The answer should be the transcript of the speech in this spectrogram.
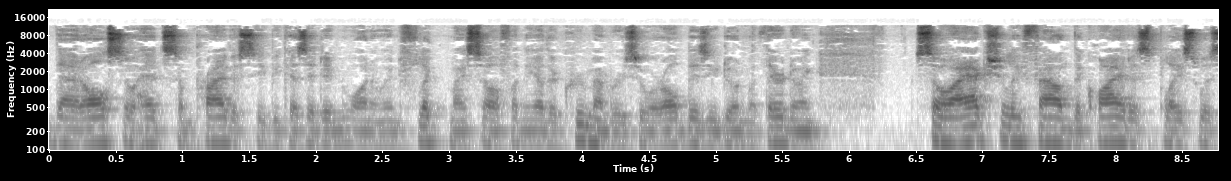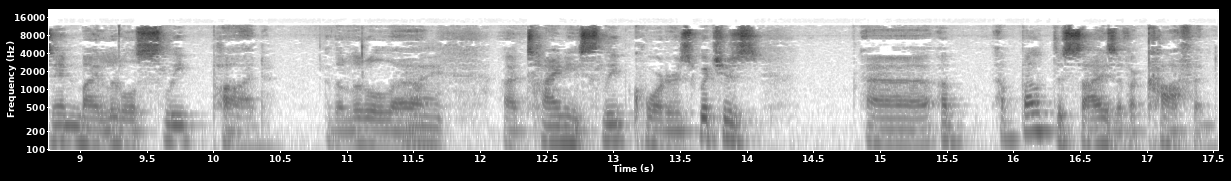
that also had some privacy because I didn't want to inflict myself on the other crew members who were all busy doing what they're doing. So I actually found the quietest place was in my little sleep pod, the little uh, Right. uh, tiny sleep quarters, which is uh, a, about the size of a coffin,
